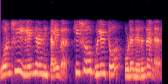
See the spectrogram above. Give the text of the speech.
ஒன்றிய இளைஞரணி தலைவர் கிஷோர் உள்ளிட்டோர் உடனிருந்தனர்.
